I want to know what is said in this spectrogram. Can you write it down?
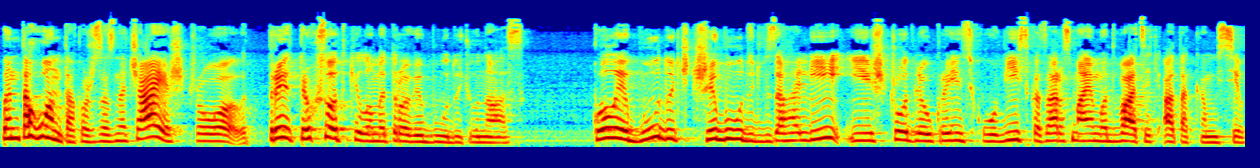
Пентагон також зазначає, що 300 кілометрові будуть у нас. Коли будуть, чи будуть взагалі, і що для українського війська зараз маємо 20 атакамсів.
